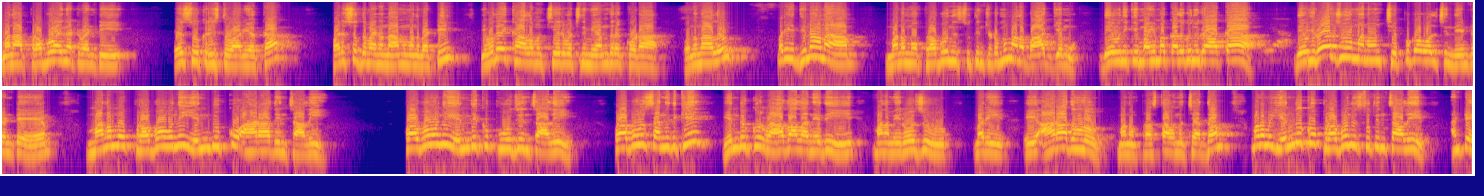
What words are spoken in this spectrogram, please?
మన ప్రభు అయినటువంటి యేసుక్రీస్తు వారి యొక్క పరిశుద్ధమైన నామమును బట్టి ఈ ఉదయ కాలము చేరి వచ్చిన మీ అందరికి కూడా వందనాలు. మరి ఈ దినాన మనము ప్రభువుని స్థుతించడము మన భాగ్యము. దేవునికి మహిమ కలుగునుగాక దేవుని రోజు మనం చెప్పుకోవాల్సింది ఏంటంటే మనము ప్రభువుని ఎందుకు ఆరాధించాలి? ప్రభువుని ఎందుకు పూజించాలి? ప్రభు సన్నిధికి ఎందుకు రావాలనేది మనం ఈరోజు మరి ఈ ఆరాధనలో మనం ప్రస్తావన చేద్దాం. మనం ఎందుకు ప్రభుని స్థుతించాలి అంటే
